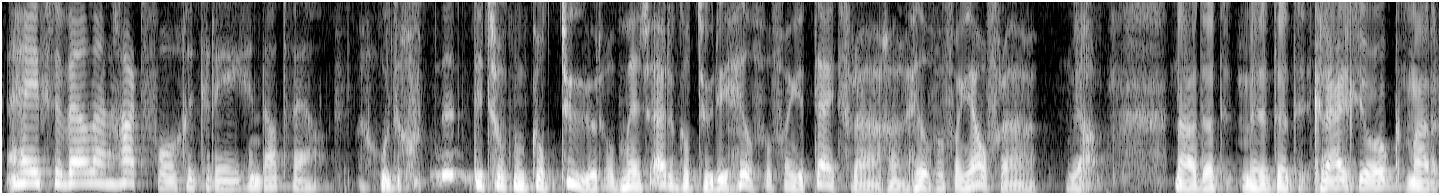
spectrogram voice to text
Hij heeft er wel een hart voor gekregen, dat wel. Goed, goed, dit is ook een cultuur, of mensen uit een cultuur die heel veel van je tijd vragen, heel veel van jou vragen. Ja, nou dat, dat krijg je ook, maar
